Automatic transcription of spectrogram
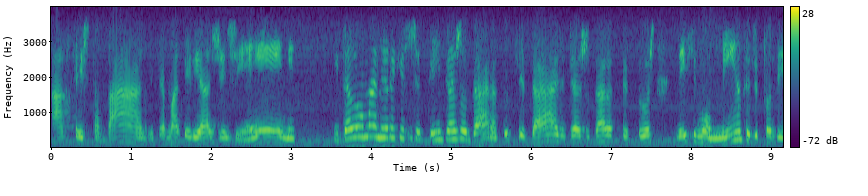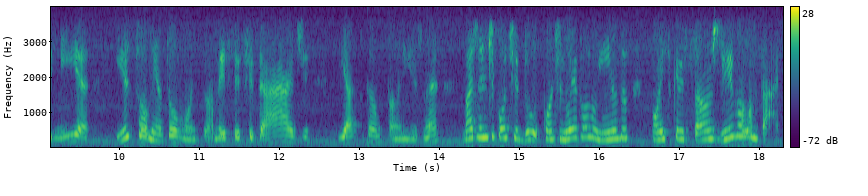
a cesta básica, materiais de higiene. Então, é uma maneira que a gente tem de ajudar a sociedade, de ajudar as pessoas nesse momento de pandemia. Isso aumentou muito a necessidade e as campanhas, né? Mas a gente continua, continua evoluindo com inscrições de voluntários.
